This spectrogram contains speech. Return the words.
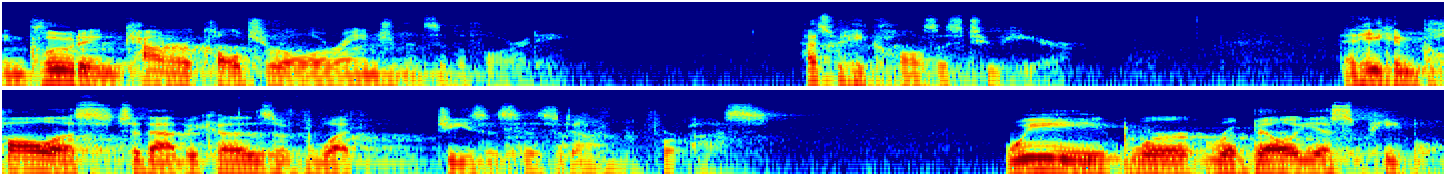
including countercultural arrangements of authority. That's what he calls us to here. And he can call us to that because of what Jesus has done for us. We were rebellious people.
